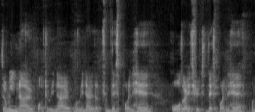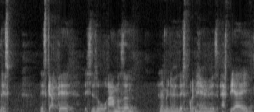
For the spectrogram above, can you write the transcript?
So we know, what do we know? Well, we know that from this point here, all the way through to this point here, or this, this gap here, this is all Amazon. And then we know this point here is FBA,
